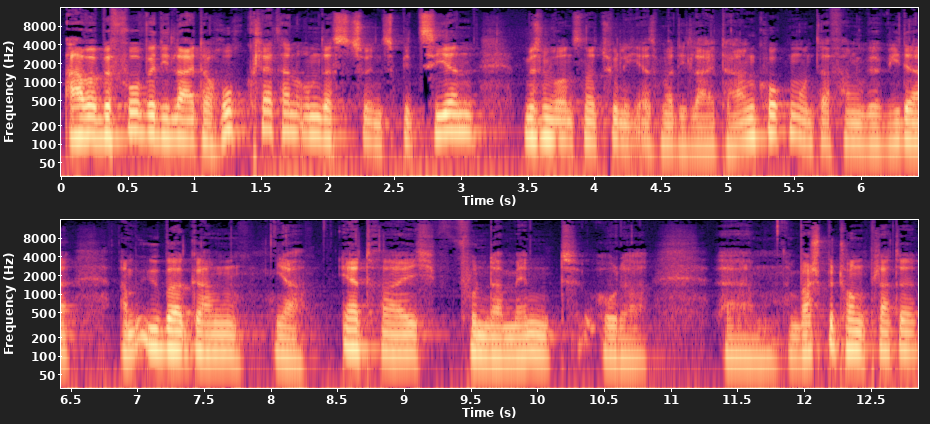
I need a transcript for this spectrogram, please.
Aber bevor wir die Leiter hochklettern, um das zu inspizieren, müssen wir uns natürlich erstmal die Leiter angucken und da fangen wir wieder am Übergang, ja, Erdreich, Fundament oder ähm, Waschbetonplatte.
